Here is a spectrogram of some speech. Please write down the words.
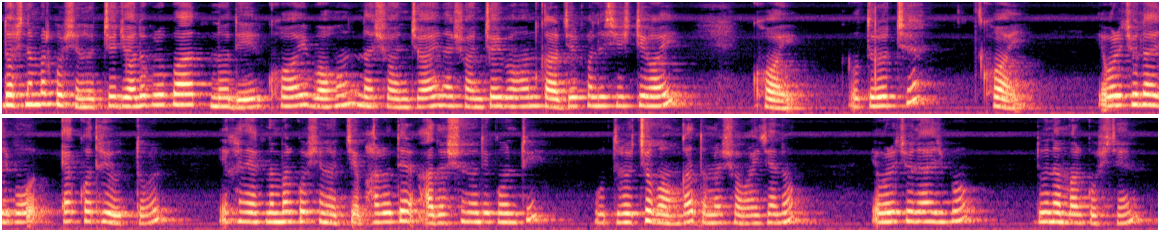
দশ নম্বর কোশ্চেন হচ্ছে, জলপ্রপাত, নদীর ক্ষয়, বহন না সঞ্চয়? না সঞ্চয়, বহন কার্যের ফলে সৃষ্টি হয়? ক্ষয়। উত্তর হচ্ছে ক্ষয়। এবারে চলে আসব এক কথায় উত্তর। এখানে এক নম্বর কোশ্চেন হচ্ছে, ভারতের আদর্শ নদী কোনটি? উত্তর হচ্ছে গঙ্গা, তোমরা সবাই জানো। এবারে চলে আসব দু নম্বর কোশ্চেন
